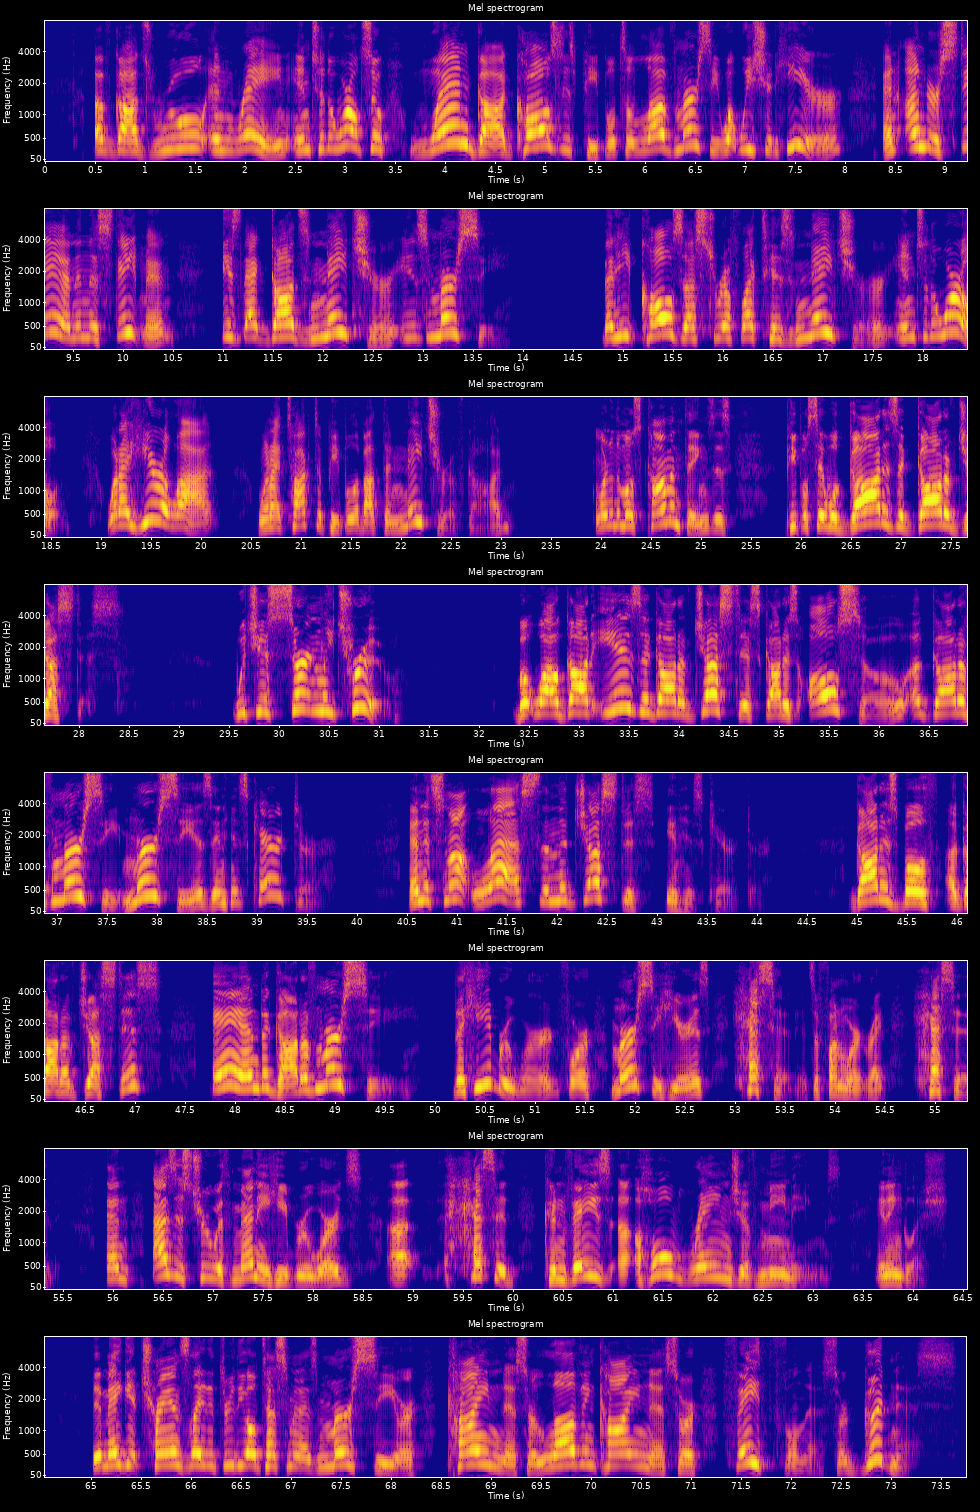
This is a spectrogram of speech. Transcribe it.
of God's rule and reign into the world. So when God calls his people to love mercy, what we should hear and understand in this statement is that God's nature is mercy. That he calls us to reflect his nature into the world. What I hear a lot when I talk to people about the nature of God, one of the most common things is people say, well, God is a God of justice which is certainly true. But while God is a God of justice, God is also a God of mercy. Mercy is in his character. And it's not less than the justice in his character. God is both a God of justice and a God of mercy. The Hebrew word for mercy here is chesed. It's a fun word, right? Chesed. And as is true with many Hebrew words, uh, chesed conveys a, a whole range of meanings in English. It may get translated through the Old Testament as mercy or kindness or loving kindness or faithfulness or goodness.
